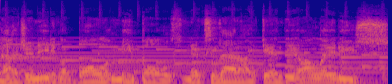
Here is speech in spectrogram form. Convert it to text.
Imagine eating a bowl of meatballs next to that eye candy, huh, ladies?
